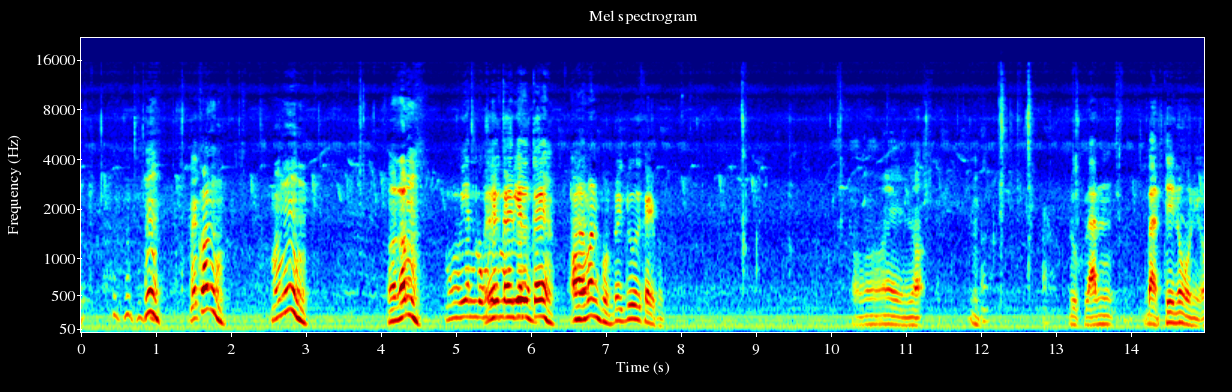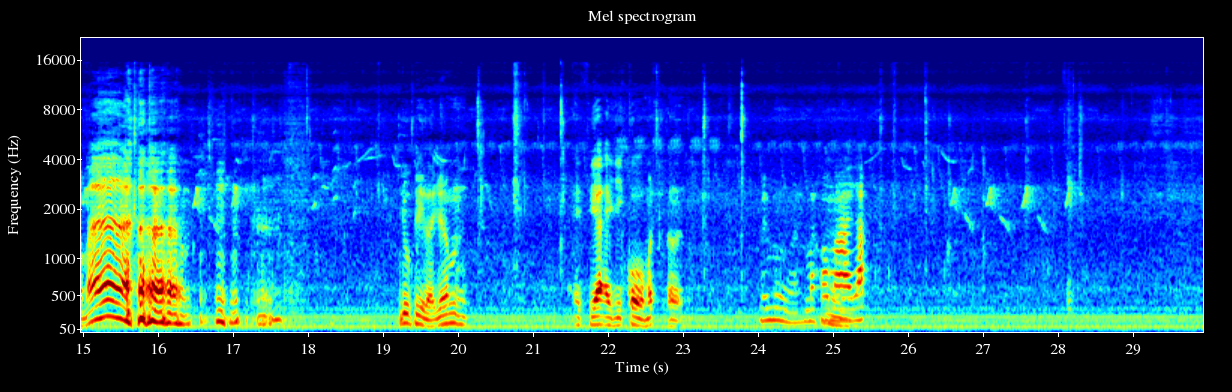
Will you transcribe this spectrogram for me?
อืมไปก่อนมึงมาล้ำวงเวียนวงไก่เวียนวไก่งเวียนไก่ เอาให้มันผลไปด้วยไก่ผมโอ้ยเนาะอืมลูกหลานบ้านที่โน่นี่ก็มา อยู่พี่เหรอเยอะมันไอเสียไอจิโก้หมดเออไม่มือมาเข้ามายัก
